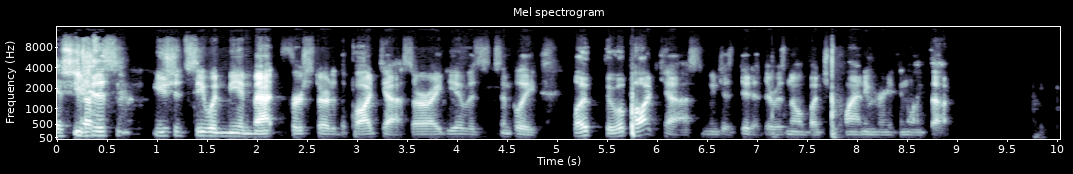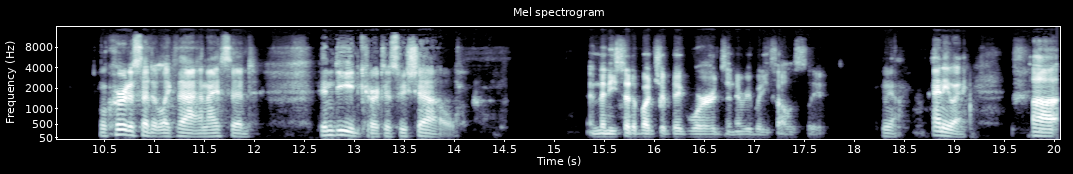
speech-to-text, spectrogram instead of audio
It's you just, should just, you should see when me and Matt first started the podcast. Our idea was simply let's do a podcast, and we just did it. There was no bunch of planning or anything like that. Well, Curtis said it like that, and I said, Indeed, Curtis, we shall. And then he said a bunch of big words, and everybody fell asleep. Yeah. Anyway, uh,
